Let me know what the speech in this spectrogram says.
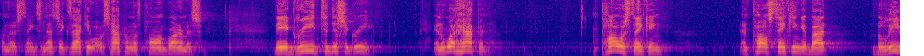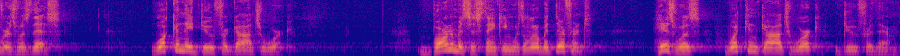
on those things. And that's exactly what was happening with Paul and Barnabas. They agreed to disagree. And what happened? Paul was thinking, and Paul's thinking about believers was this what can they do for God's work? Barnabas' thinking was a little bit different. His was, what can God's work do for them?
